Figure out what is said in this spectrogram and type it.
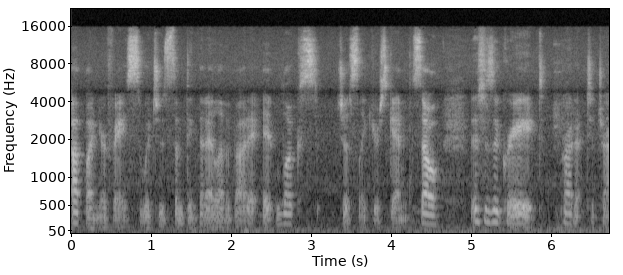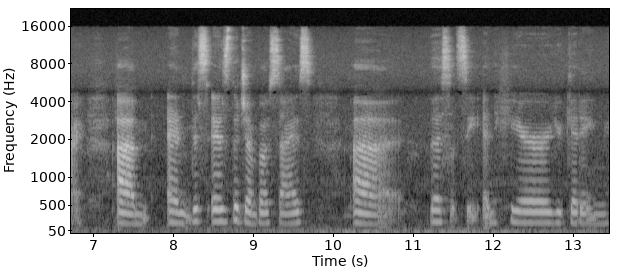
up on your face, which is something that I love about it. It looks just like your skin. So this is a great product to try. Um, and this is the jumbo size. Uh, this, let's see, and here you're getting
